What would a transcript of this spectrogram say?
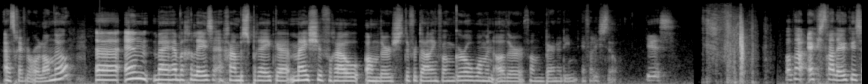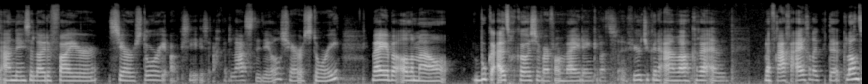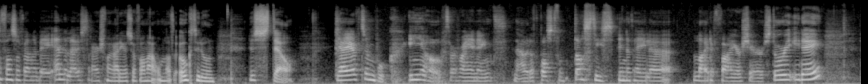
uitgegeven door Orlando. Eh, en wij hebben gelezen en gaan bespreken Meisje, Vrouw, Anders, de vertaling van Girl, Woman, Other van Bernardine Evaristo. Yes. Wat nou extra leuk is aan deze Light a Fire Share a Story actie, is eigenlijk het laatste deel, Share a Story. Wij hebben allemaal boeken uitgekozen waarvan wij denken dat ze een vuurtje kunnen aanwakkeren. En wij vragen eigenlijk de klanten van Savannah B en de luisteraars van Radio Savannah om dat ook te doen. Dus stel, jij hebt een boek in je hoofd waarvan je denkt, nou dat past fantastisch in het hele Light a Fire Share Story idee.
